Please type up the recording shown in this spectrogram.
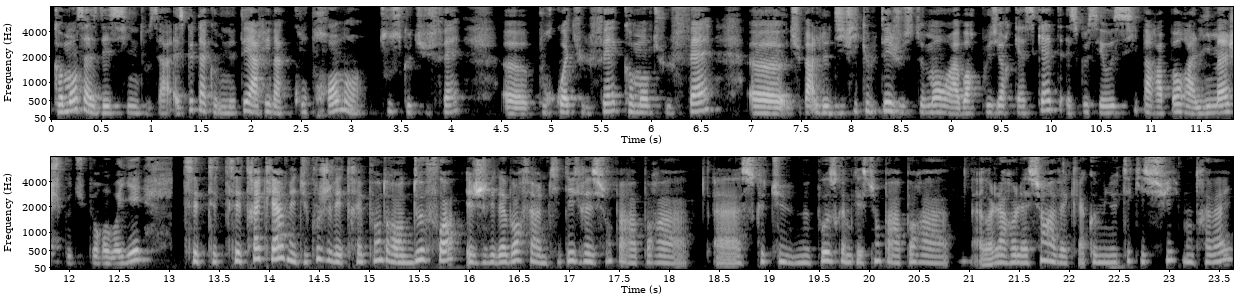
comment ça se dessine tout ça? Est-ce que ta communauté arrive à comprendre tout ce que tu fais, euh, pourquoi tu le fais, comment tu le fais? Euh, Tu parles de difficulté justement à avoir plusieurs casquettes. Est-ce que c'est aussi par rapport à l'image que tu peux renvoyer? C'est c'est très clair, mais du coup, je vais te répondre en deux fois et je vais d'abord faire une petite digression par rapport à, à ce que tu me poses comme question par rapport à, la relation avec la communauté qui suit mon travail.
